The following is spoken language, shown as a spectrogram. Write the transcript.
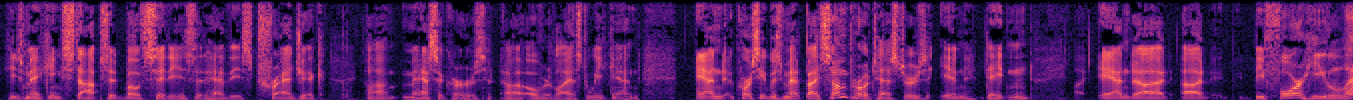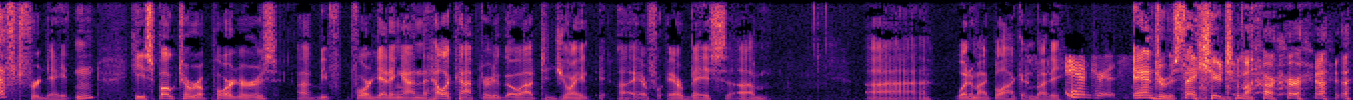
He's making stops at both cities that had these tragic um, massacres uh, over the last weekend. And of course, he was met by some protesters in Dayton. And uh, uh, before he left for Dayton, he spoke to reporters uh, before getting on the helicopter to go out to Joint uh, Air, Air Base. Um, uh, what am I blocking, buddy? Andrews. Andrews, thank you, Tamar.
